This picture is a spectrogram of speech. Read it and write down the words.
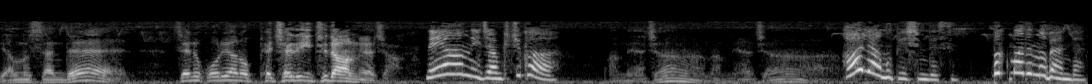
Yalnız sen değil. Seni koruyan o peçeli iti de anlayacak. Neyi anlayacağım küçük ağa? Anlayacaksın, anlayacaksın. Hala mı peşimdesin? Bıkmadın mı benden?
